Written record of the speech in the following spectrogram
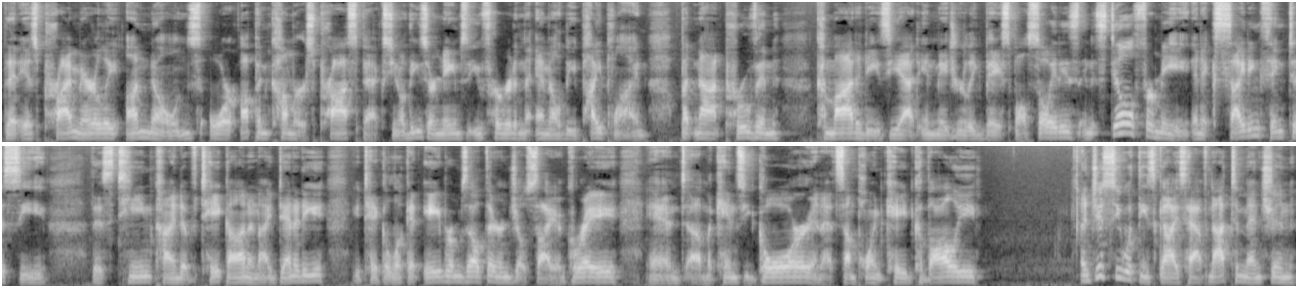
that is primarily unknowns or up and comers, prospects. You know, these are names that you've heard in the MLB pipeline, but not proven commodities yet in Major League Baseball. So it is and it's still for me an exciting thing to see this team kind of take on an identity. You take a look at Abrams out there and Josiah Gray and uh, Mackenzie Gore and at some point Cade Cavalli and just see what these guys have, not to mention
